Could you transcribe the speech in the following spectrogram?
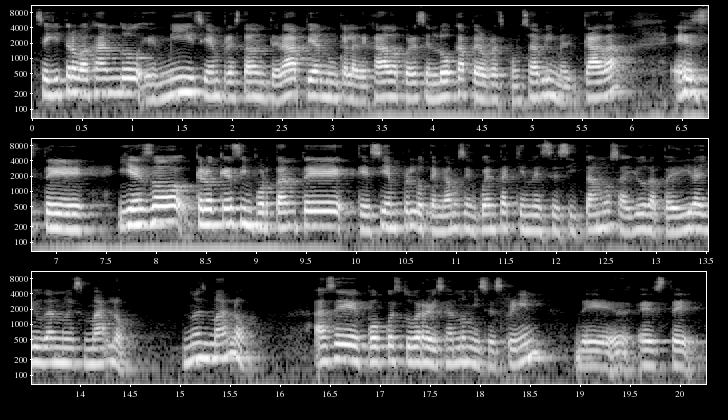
seguí trabajando en mí, siempre he estado en terapia, nunca la he dejado, acuérdense, en loca, pero responsable y medicada. Este, y eso creo que es importante que siempre lo tengamos en cuenta, que necesitamos ayuda, pedir ayuda no es malo, no es malo. Hace poco estuve revisando mis screen de este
